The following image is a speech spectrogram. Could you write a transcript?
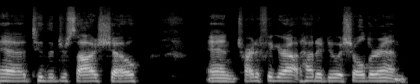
uh, to the dressage show and try to figure out how to do a shoulder in.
